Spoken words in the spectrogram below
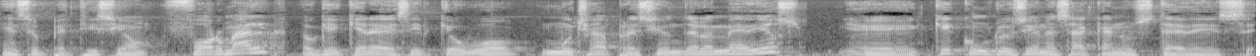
en su petición formal, lo que quiere decir que hubo mucha presión de los medios. Eh, ¿Qué conclusiones sacan ustedes,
